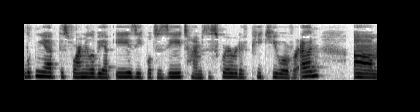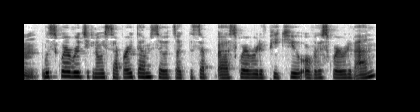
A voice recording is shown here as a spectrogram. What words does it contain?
looking at this formula, we have E is equal to Z times the square root of PQ over N. Um, with square roots, you can always separate them, so it's like the uh, square root of PQ over the square root of N.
